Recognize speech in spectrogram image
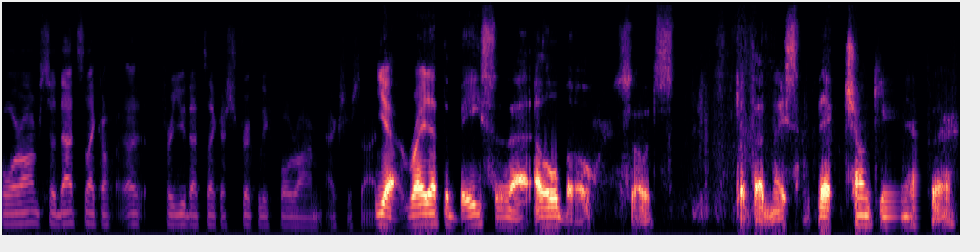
Forearms. So that's like a, a for you that's like a strictly forearm exercise. Yeah, right at the base of that elbow. So it's get that nice thick chunkiness there.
